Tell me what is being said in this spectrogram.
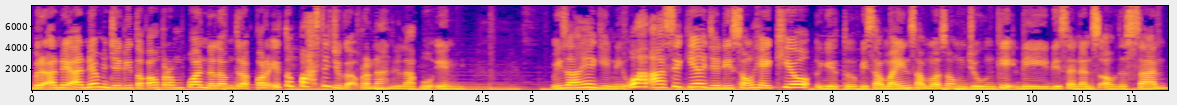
berandai-andai menjadi tokoh perempuan dalam drakor itu pasti juga pernah dilakuin. Misalnya gini, wah asik ya jadi Song Hye Kyo gitu, bisa main sama Song Joong Ki di Descendants of the Sun.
